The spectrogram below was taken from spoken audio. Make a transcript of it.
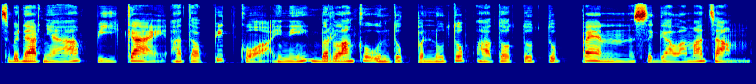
Sebenarnya pikai atau pitkua ini berlaku untuk penutup atau tutup pen segala macam,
